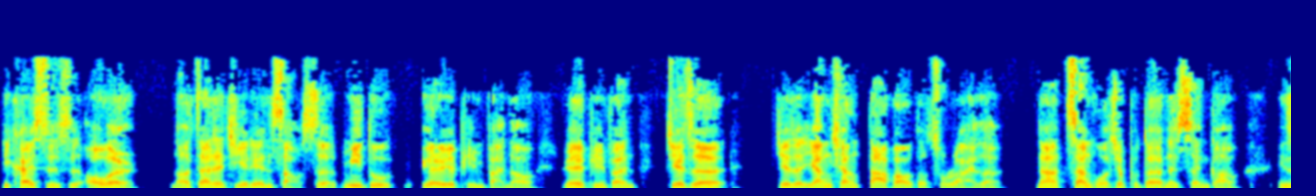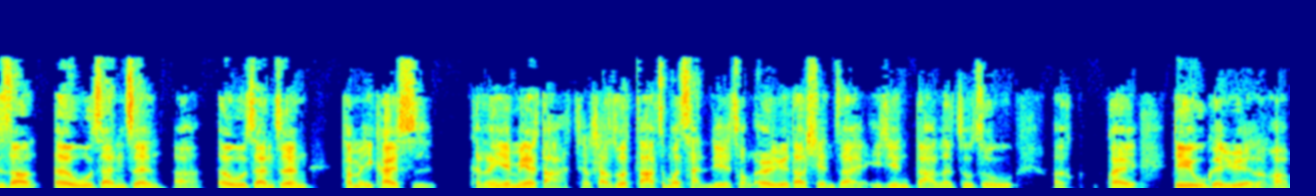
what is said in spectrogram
一开始是偶尔，然后再来接连扫射，密度越来越频繁哦，越来越频繁，接着接着洋枪大炮都出来了。那战火就不断的升高，你知道俄乌战争啊？俄乌战争，他们一开始可能也没有打，想说打这么惨烈，从二月到现在已经打了足足呃快第五个月了哈。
